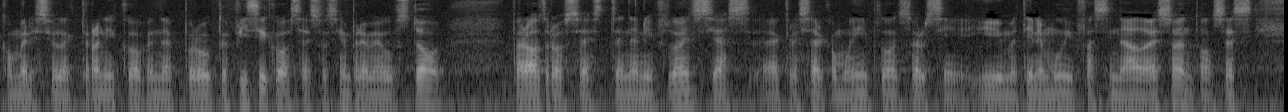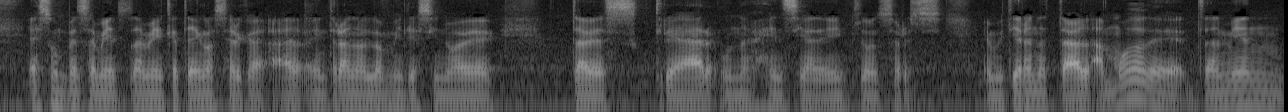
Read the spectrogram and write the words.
comercio electrónico, vender productos físicos, eso siempre me gustó para otros es tener influencias, eh, crecer como influencers y, me tiene muy fascinado eso. Entonces es un pensamiento también que tengo acerca, entrando en 2019, tal vez crear una agencia de influencers en mi tierra natal a modo de también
